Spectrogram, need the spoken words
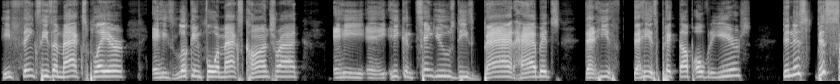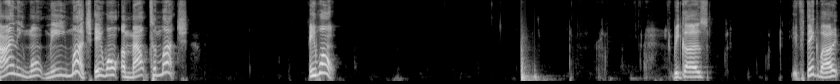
he thinks he's a max player and he's looking for a max contract and he and he continues these bad habits that he that he has picked up over the years, then this this signing won't mean much. It won't amount to much. It won't. Because if you think about it,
